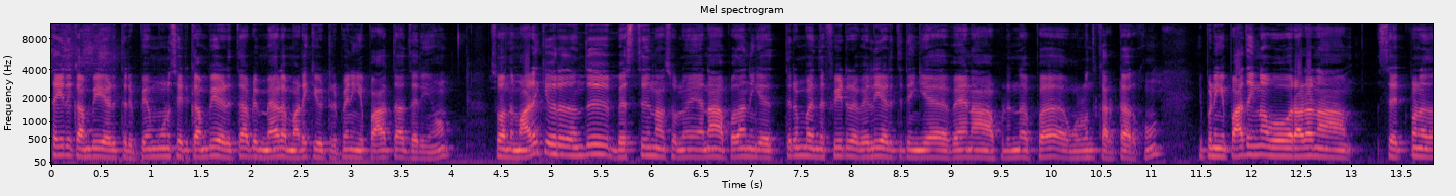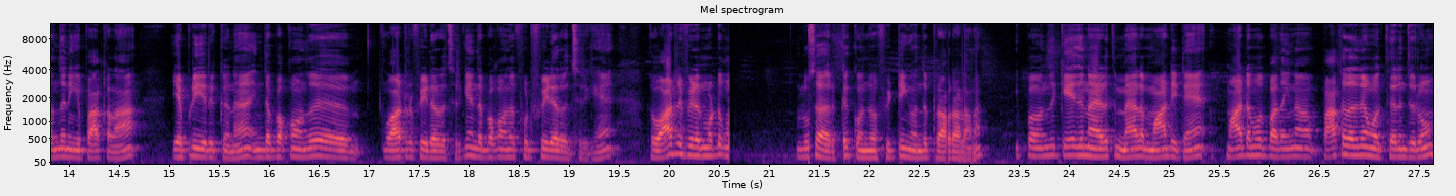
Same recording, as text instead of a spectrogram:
சைடு கம்பி எடுத்திருப்பேன். மூணு சைடு கம்பி எடுத்து அப்படியே மேலே மடக்கி விட்டுருப்பேன். நீங்கள் பார்த்தா தெரியும். ஸோ அந்த மடக்கி வர்றது வந்து பெஸ்ட்டுன்னு நான் சொல்லுவேன். ஏன்னா அப்போ தான் நீங்கள் திரும்ப இந்த ஃபீடரை வெளியே எடுத்துட்டீங்க வேணாம் அப்படின்னப்ப உங்களுக்கு வந்து கரெக்டாக இருக்கும். இப்போ நீங்கள் பார்த்தீங்கன்னா ஓவராலாக நான் செட் பண்ணது வந்து நீங்கள் பார்க்கலாம் எப்படி இருக்குன்னு. இந்த பக்கம் வந்து வாட்டர் ஃபீடர் வச்சுருக்கேன். இந்த பக்கம் வந்து ஃபுட் ஃபீடர் வச்சுருக்கேன். ஸோ வாட்டர் ஃபீடர் மட்டும் லூஸாக இருக்குது கொஞ்சம் ஃபிட்டிங் வந்து ப்ராப்பராக இல்லாமல் இப்போ வந்து கேஜ் நான் எடுத்து மேலே மாட்டிட்டேன். மாட்டும் போது பார்த்தீங்கன்னா பார்க்குறதுலேயே உங்களுக்கு தெரிஞ்சிடும்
